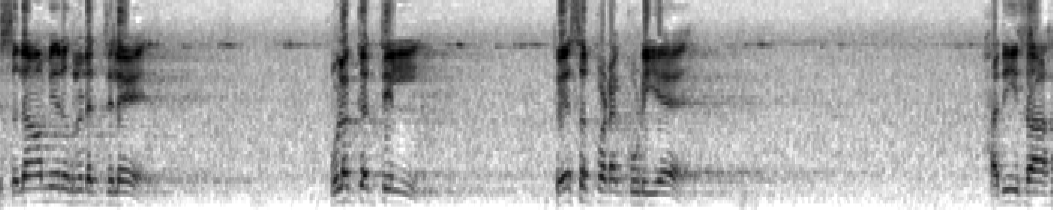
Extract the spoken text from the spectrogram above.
இஸ்லாமியர்களிடத்திலே புழக்கத்தில் பேசப்படக்கூடிய ஹதீஸாக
